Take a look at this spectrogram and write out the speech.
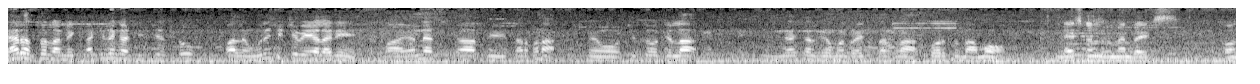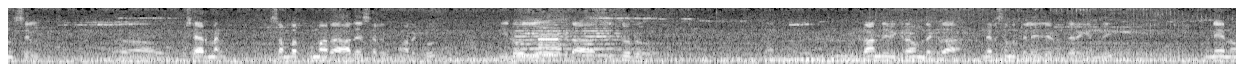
నేరస్తులని కఠినంగా శిక్షిస్తూ వాళ్ళని ఉరి శిక్ష వేయాలని మా ఎన్ఎస్ఆర్పి తరఫున మేము చిత్తూరు జిల్లా నేషనల్ హ్యూమన్ రైట్స్ తరఫున కోరుతున్నాము. National human rights council chairman Sampath Kumar ఆదేశాల మేరకు ఈరోజు ఇక్కడ చిత్తూరు గాంధీ విగ్రహం దగ్గర నిరసన తెలియజేయడం జరిగింది. నేను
